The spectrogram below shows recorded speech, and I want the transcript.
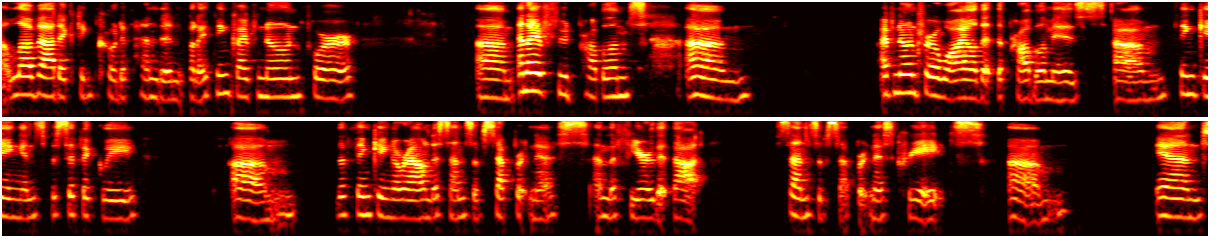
a love addict and codependent, but I think I've known for, um, and I have food problems. Um, I've known for a while that the problem is um, thinking and specifically um, the thinking around a sense of separateness and the fear that that sense of separateness creates. Um, and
